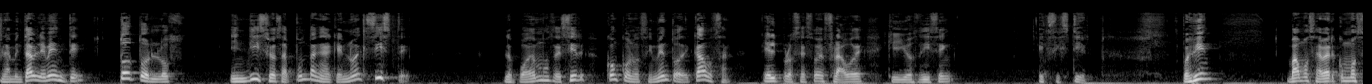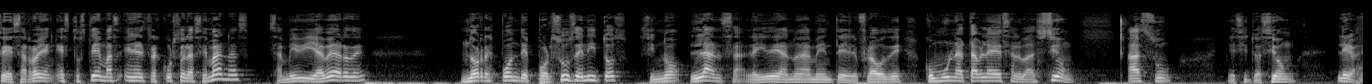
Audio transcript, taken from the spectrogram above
Lamentablemente, todos los indicios apuntan a que no existe, lo podemos decir con conocimiento de causa, el proceso de fraude que ellos dicen existir. Pues bien, vamos a ver cómo se desarrollan estos temas en el transcurso de las semanas. Samí Villaverde no responde por sus delitos, sino lanza la idea nuevamente del fraude como una tabla de salvación a su eh, situación legal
